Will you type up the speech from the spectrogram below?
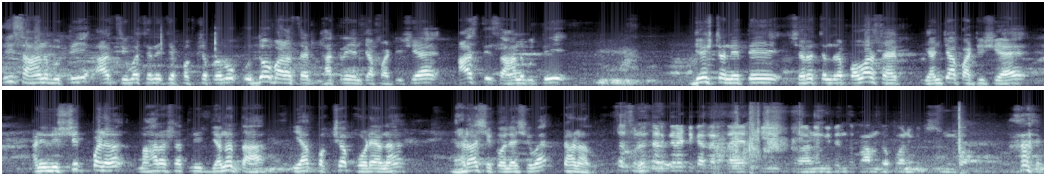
ती सहानुभूती आज शिवसेनेचे पक्षप्रमुख उद्धव बाळासाहेब ठाकरे यांच्या पाठीशी आहे. आज ती सहानुभूती ज्येष्ठ नेते शरदचंद्र पवार साहेब यांच्या पाठीशी आहे. आणि निश्चितपणं महाराष्ट्रातली जनता या पक्ष फोड्यांना धडा शिकवल्याशिवाय राहणार नाही. तर सुनील तडकरे टीका करतायत की आनंदी त्यांचं काम जपू आणि विकसित सुनील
